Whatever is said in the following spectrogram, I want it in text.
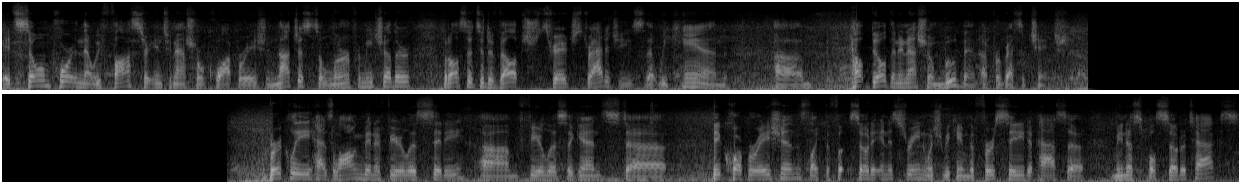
It's so important that we foster international cooperation, not just to learn from each other, but also to develop strategies so that we can uh, help build an international movement of progressive change. Berkeley has long been a fearless city, um, fearless against uh, big corporations like the soda industry, in which we became the first city to pass a municipal soda tax,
